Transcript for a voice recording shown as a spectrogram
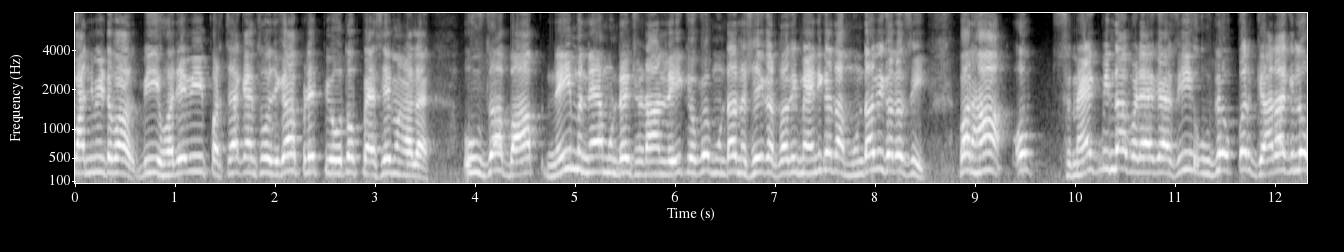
5 ਮਿੰਟ ਬਾਅਦ ਵੀ ਹਜੇ ਵੀ ਪਰਚਾ ਕੈਂਸਲ ਹੋ ਜਾਏਗਾ, ਆਪਣੇ ਪਿਓ ਤੋਂ ਪੈਸੇ ਮੰਗਾ ਲੈ। ਉਸ ਦਾ ਬਾਪ ਨਹੀਂ ਮੰਨਿਆ ਮੁੰਡੇ ਨੂੰ ਛਡਾਉਣ ਲਈ, ਕਿਉਂਕਿ ਮੁੰਡਾ ਨਸ਼ੇ ਕਰਦਾ ਸੀ। ਮੈਂ ਨਹੀਂ ਕਹਿੰਦਾ ਮੁੰਡਾ ਵੀ ਗਲਤ ਸੀ, ਪਰ ਹਾਂ, ਉਹ ਸਮੈਕ ਪਿੰਦਾ ਫੜਿਆ ਗਿਆ ਸੀ ਉਸ ਦੇ ਉੱਪਰ 11 ਕਿਲੋ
